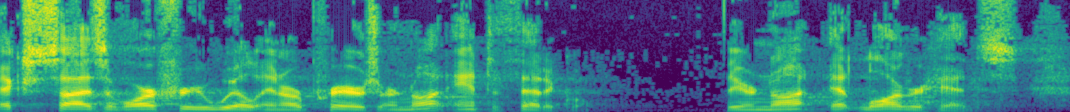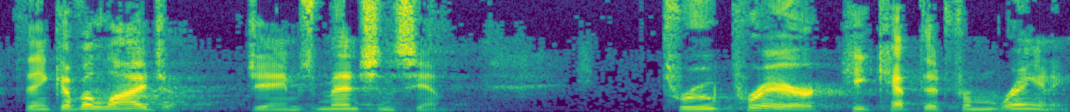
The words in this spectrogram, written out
exercise of our free will in our prayers are not antithetical. They are not at loggerheads. Think of Elijah. James mentions him. Through prayer, he kept it from raining.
